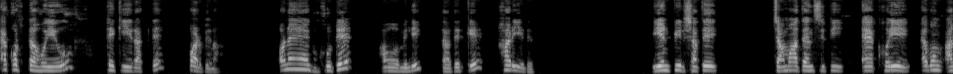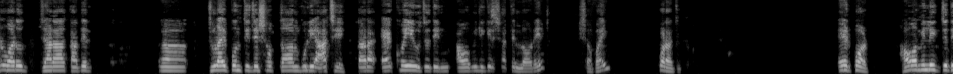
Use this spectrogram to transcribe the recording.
একটা হয়েও ঠেকিয়ে রাখতে পারবে না। অনেক ভোটে আওয়ামী লীগ তাদেরকে হারিয়ে দেবে বিএনপির সাথে জামাত এনসিপি এক হয়ে এবং আরও আরও যারা তাদের জুলাইপন্থী যেসব দলগুলি আছে, তারা এক হয়েও যদি আওয়ামী লীগের সাথে লড়ে, সবাই পরাজিত এরপর আওয়ামী লীগ যদি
